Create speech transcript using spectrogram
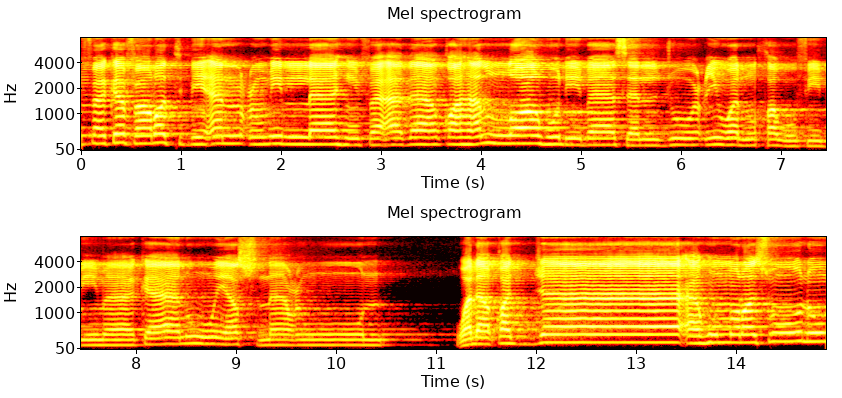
فكفرت بأنعم الله فأذاقها الله لباس الجوع والخوف بما كانوا يصنعون. ولقد جاءهم رسول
